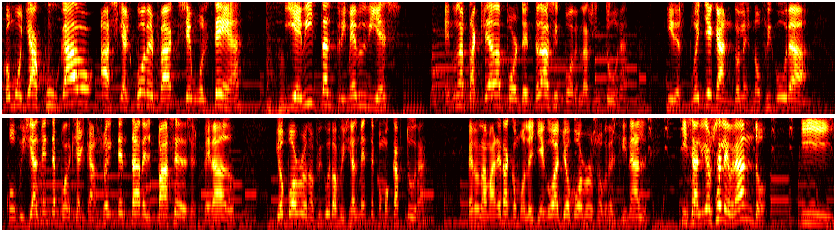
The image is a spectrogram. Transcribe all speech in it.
como ya jugado hacia el quarterback, se voltea y evita el primero y diez en una tacleada por detrás y por la cintura. Y después llegándole, no figura oficialmente porque alcanzó a intentar el pase desesperado. Joe Burrow no figura oficialmente como captura, pero la manera como le llegó a Joe Burrow sobre el final y salió celebrando y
